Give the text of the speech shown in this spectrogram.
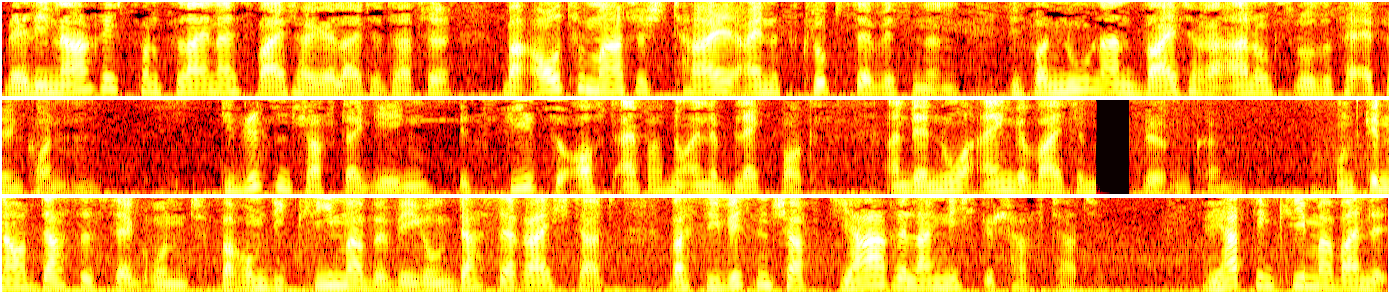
Wer die Nachricht von Flynice weitergeleitet hatte, war automatisch Teil eines Clubs der Wissenden, die von nun an weitere Ahnungslose veräppeln konnten. Die Wissenschaft dagegen ist viel zu oft einfach nur eine Blackbox, an der nur Eingeweihte mitwirken können. Und genau das ist der Grund, warum die Klimabewegung das erreicht hat, was die Wissenschaft jahrelang nicht geschafft hat. Sie hat den Klimawandel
